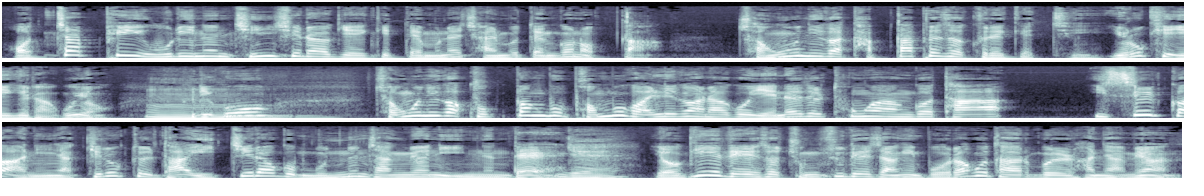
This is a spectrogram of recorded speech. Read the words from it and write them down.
어차피 우리는 진실하게 했기 때문에 잘못된 건 없다. 정훈이가 답답해서 그랬겠지. 이렇게 얘기를 하고요. 음. 그리고 정훈이가 국방부 법무관리관하고 얘네들 통화한 거 다 있을 거 아니냐. 기록들 다 있지라고 묻는 장면이 있는데 예. 여기에 대해서 중수대장이 뭐라고 답을 하냐면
